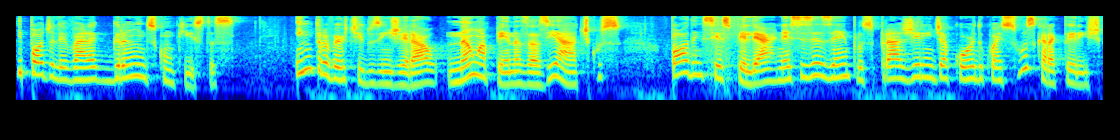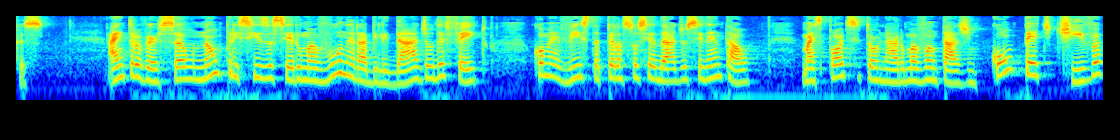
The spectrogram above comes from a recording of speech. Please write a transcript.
e pode levar a grandes conquistas. Introvertidos em geral, não apenas asiáticos, podem se espelhar nesses exemplos para agirem de acordo com as suas características. A introversão não precisa ser uma vulnerabilidade ou defeito, como é vista pela sociedade ocidental, mas pode se tornar uma vantagem competitiva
